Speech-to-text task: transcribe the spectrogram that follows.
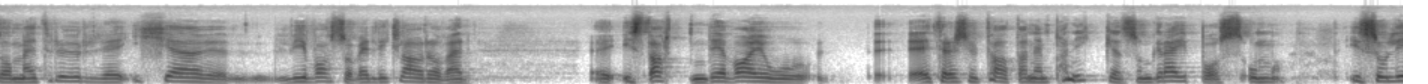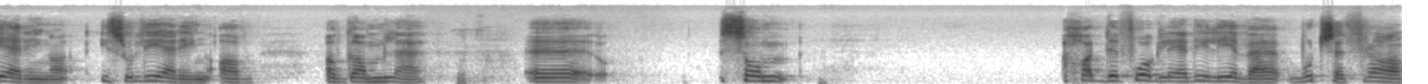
som jeg tror ikke vi var så veldig klar over eh, i starten. Det var jo et resultat av den panikken som greip oss om isolering, isolering av, av, gamle. Som hadde få glede i livet, bortsett fra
